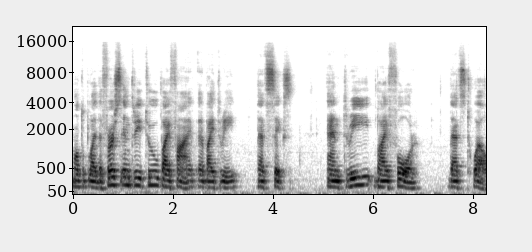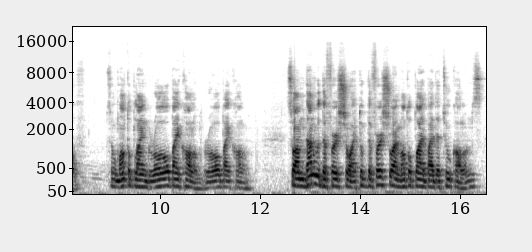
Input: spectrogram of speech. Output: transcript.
Multiply the first entry 2 by 5 uh, by 3, that's 6. And 3 by 4, that's 12. So multiplying row by column, row by column. So I'm done with the first row. I took the first row, I multiplied by the two columns.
